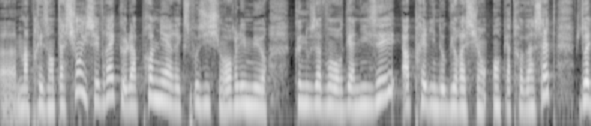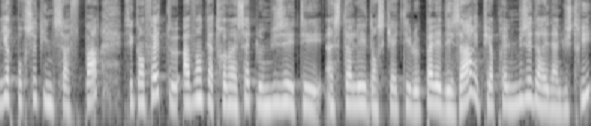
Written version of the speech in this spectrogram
ma présentation. Et c'est vrai que la première exposition hors les murs que nous avons organisée après l'inauguration en 87, je dois dire pour ceux qui ne savent pas, c'est qu'en fait, avant 87, le musée était installé dans ce qui a été le Palais des Arts, et puis après le musée d'art et d'industrie,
